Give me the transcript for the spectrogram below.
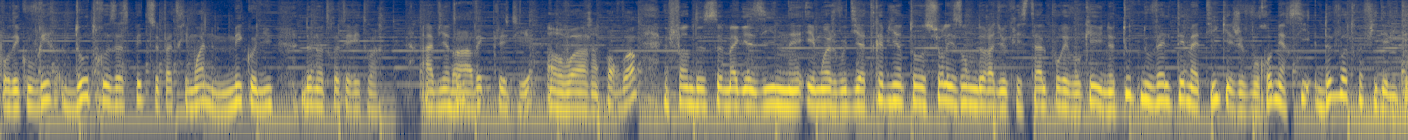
pour découvrir d'autres aspects de ce patrimoine méconnu de notre territoire. À bientôt. Bah, avec plaisir. Au revoir. Au revoir. Fin de ce magazine et moi je vous dis à très bientôt sur les ondes de Radio Cristal pour évoquer une toute nouvelle thématique et je vous remercie de votre fidélité.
